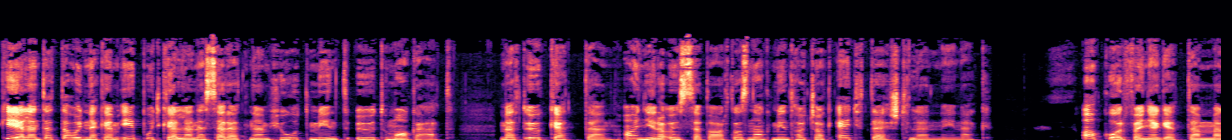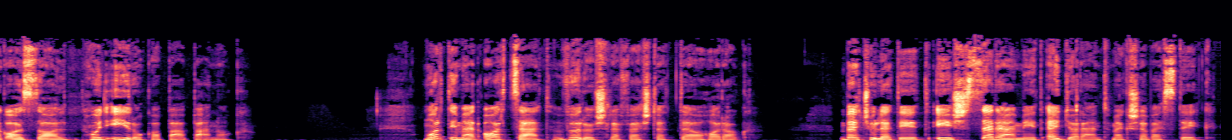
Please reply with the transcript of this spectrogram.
Kijelentette, hogy nekem épp úgy kellene szeretnem Hugh-t, mint őt magát, mert ők ketten annyira összetartoznak, mintha csak egy test lennének. Akkor fenyegettem meg azzal, hogy írok a pápának. Mortimer arcát vörösre festette a harag. Becsületét és szerelmét egyaránt megsebezték.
